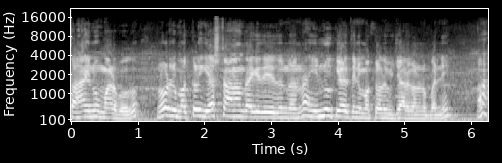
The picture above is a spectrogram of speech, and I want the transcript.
ಸಹಾಯನೂ ಮಾಡ್ಬೋದು. ನೋಡಿರಿ ಮಕ್ಕಳಿಗೆ ಎಷ್ಟು ಆನಂದ ಆಗಿದೆ ಇದನ್ನು, ಇನ್ನೂ ಕೇಳ್ತೀನಿ ಮಕ್ಕಳ ವಿಚಾರಗಳನ್ನು ಬನ್ನಿ. ಹಾಂ?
